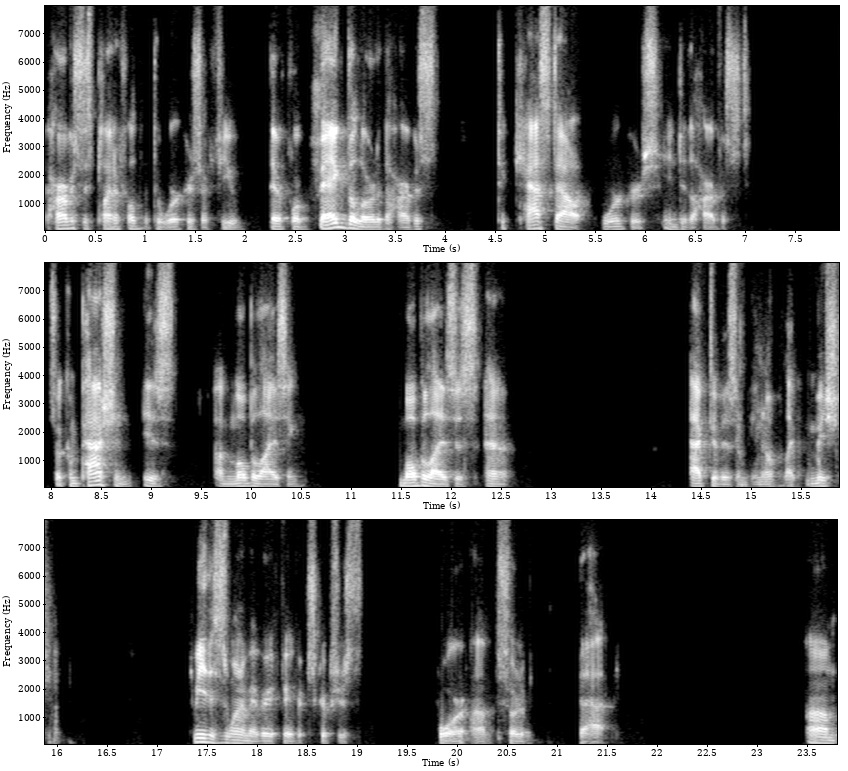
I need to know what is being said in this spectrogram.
The harvest is plentiful, but the workers are few. Therefore, beg the Lord of the harvest to cast out workers into the harvest. So compassion is mobilizing, mobilizes uh, activism, you know, like mission. To me, this is one of my very favorite scriptures for um, sort of that. Um,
